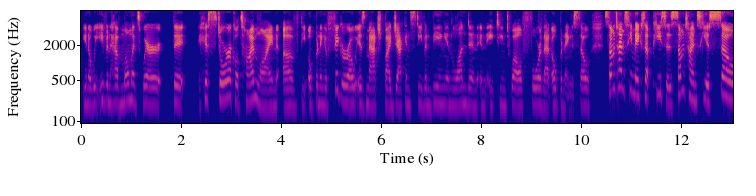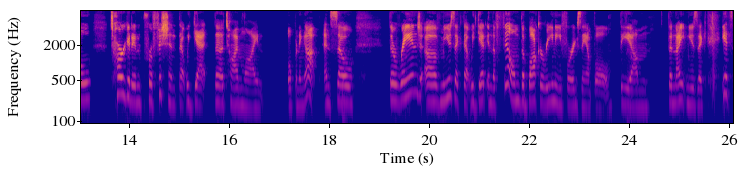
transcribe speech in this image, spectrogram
you know, we even have moments where the historical timeline of the opening of Figaro is matched by Jack and Stephen being in London in 1812 for that opening. So sometimes he makes up pieces, sometimes he is so targeted and proficient that we get the timeline opening up. And so yeah. the range of music that we get in the film, the Boccherini, for example, the yeah. um the night music it's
